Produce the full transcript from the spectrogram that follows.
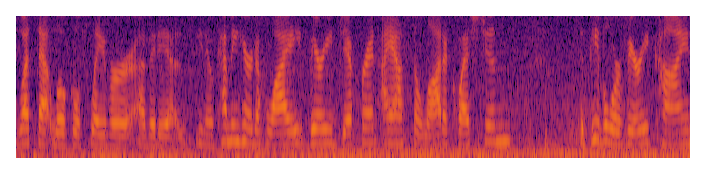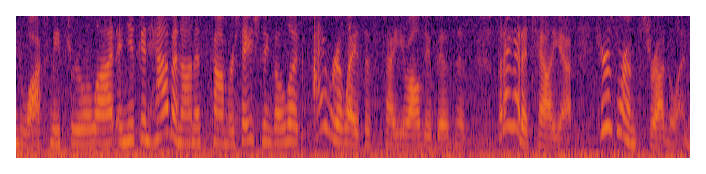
what that local flavor of it is. You know, coming here to Hawaii, very different. I asked a lot of questions. The people were very kind, walked me through a lot, and you can have an honest conversation and go, look, I realize this is how you all do business, but I got to tell you, here's where I'm struggling.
